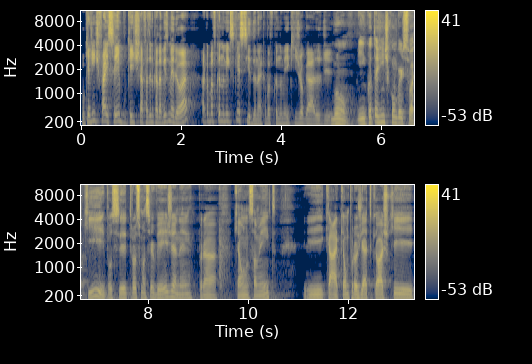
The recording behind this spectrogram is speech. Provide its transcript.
O que a gente faz sempre, o que a gente está fazendo cada vez melhor, acaba ficando meio esquecido, né? Acaba ficando meio que jogado de. Bom, enquanto a gente conversou aqui, você trouxe uma cerveja, né? Pra... Que é um lançamento. E, cara, que é um projeto que eu acho que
